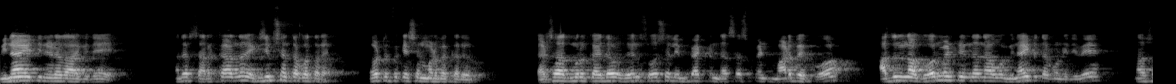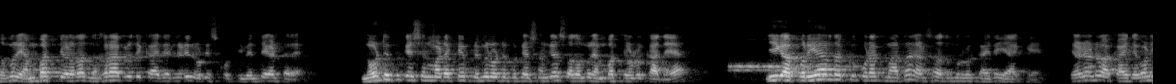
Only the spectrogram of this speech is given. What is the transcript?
ವಿನಾಯಿತಿ ನೀಡಲಾಗಿದೆ. ಅಂದ್ರೆ ಸರ್ಕಾರದ ಎಕ್ಸಿಬಿಷನ್ ತಗೋತಾರೆ ನೋಟಿಫಿಕೇಶನ್ ಮಾಡ್ಬೇಕಾದ್ರೆ ಇವರು. ಎರಡ್ ಸಾವಿರದ ಹದಿಮೂರು ಕಾಯ್ದೆ ಏನು ಸೋಷಿಯಲ್ ಇಂಪ್ಯಾಕ್ಟ್ ಅಂಡ್ ಅಸೆಸ್ಮೆಂಟ್ ಮಾಡಬೇಕು, ಅದನ್ನು ನಾವು ಗೌರ್ಮೆಂಟಿಂದ ನಾವು ವಿನಾಯಿತಿ ತಗೊಂಡಿದ್ದೀವಿ. ನಾವು ಸುಮಾರು ಎಂಬತ್ತೇಳರ ನಗರಾಭಿವೃದ್ಧಿ ಕಾಯ್ದೆಯಲ್ಲಿ ನೋಟಿಸ್ ಕೊಡ್ತೀವಿ ಅಂತ ಹೇಳ್ತಾರೆ. ನೋಟಿಫಿಕೇಶನ್ ಮಾಡೋಕ್ಕೆ ಪ್ರಿಮಿ ನೋಟಿಫಿಕೇಶನ್ಗೆ ಸಾವಿರದ ಒಂಬೈನೂರ ಎಂಬತ್ತೇಳರ ಕಾಯ್ದೆ. ಈಗ ಪರಿಹಾರದಕ್ಕೂ ಮಾತ್ರ ಎರಡ್ ಸಾವಿರದ ಹದಿಮೂರರ ಕಾಯ್ದೆ ಯಾಕೆ? ಎರಡೆರಡು ಆ ಕಾಯ್ದೆಗಳು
